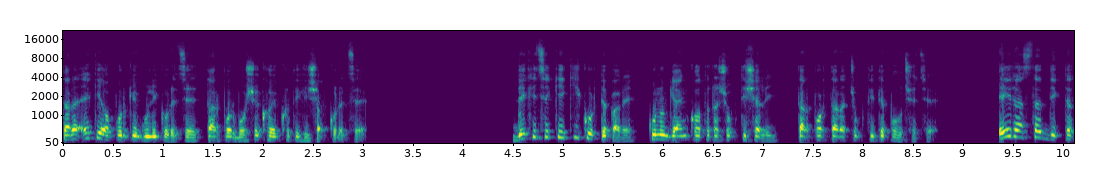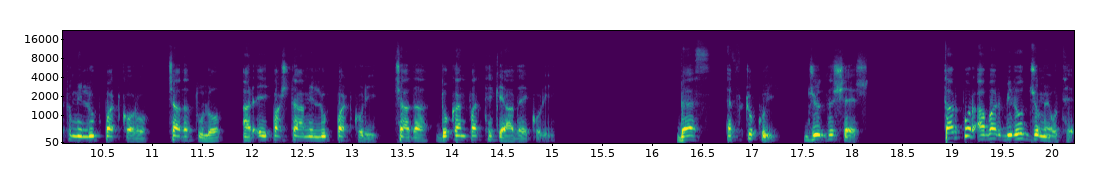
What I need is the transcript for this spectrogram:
তারা একে অপরকে গুলি করেছে তারপর বসে ক্ষয়ক্ষতি হিসাব করেছে। দেখেছে কে কি করতে পারে কোনো গ্যাং কতটা শক্তিশালী তারপর তারা চুক্তিতে পৌঁছেছে। এই রাস্তার দিকটা তুমি লুটপাট করো চাঁদা তুলো আর এই পাশটা আমি লুটপাট করি চাঁদা দোকানপাট থেকে আদায় করি। ব্যাস এফটুকুই যুদ্ধ শেষ। তারপর আবার বিরোধ জমে ওঠে।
